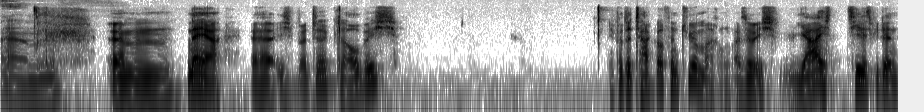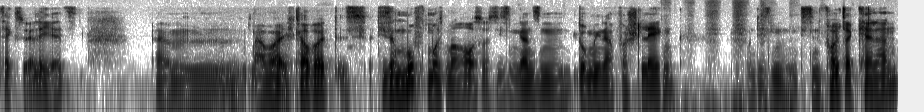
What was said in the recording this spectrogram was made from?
Ähm, Ähm, naja, äh, ich würde, glaube ich, ich würde Tag auf den Tür machen. Also ich, ja, ich ziehe das wieder ins Sexuelle jetzt. Ähm, aber ich glaube, das, dieser Muff muss mal raus aus diesen ganzen Domina-Verschlägen und diesen, diesen Folterkellern.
